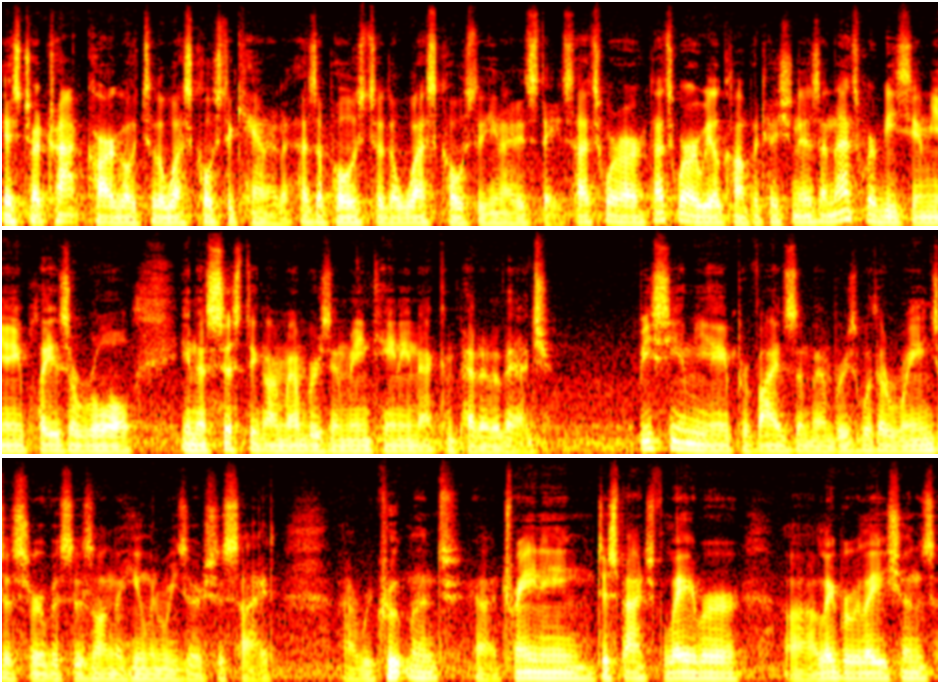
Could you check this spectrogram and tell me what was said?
is to attract cargo to the west coast of Canada as opposed to the west coast of the United States. That's where our, that's where our real competition is, and that's where BCMEA plays a role in assisting our members in maintaining that competitive edge. BCMEA provides the members with a range of services on the human resources side. Uh, recruitment, uh, training, dispatch of labor, uh, labor relations,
